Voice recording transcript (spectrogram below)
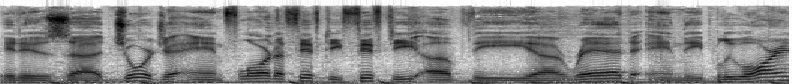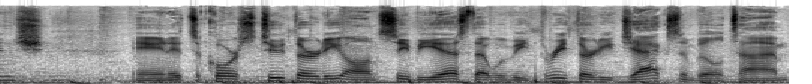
It is uh, Georgia and Florida 50 50 of the uh, red and the blue orange. And it's, of course, 2.30 on CBS. That would be 3.30 Jacksonville time.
